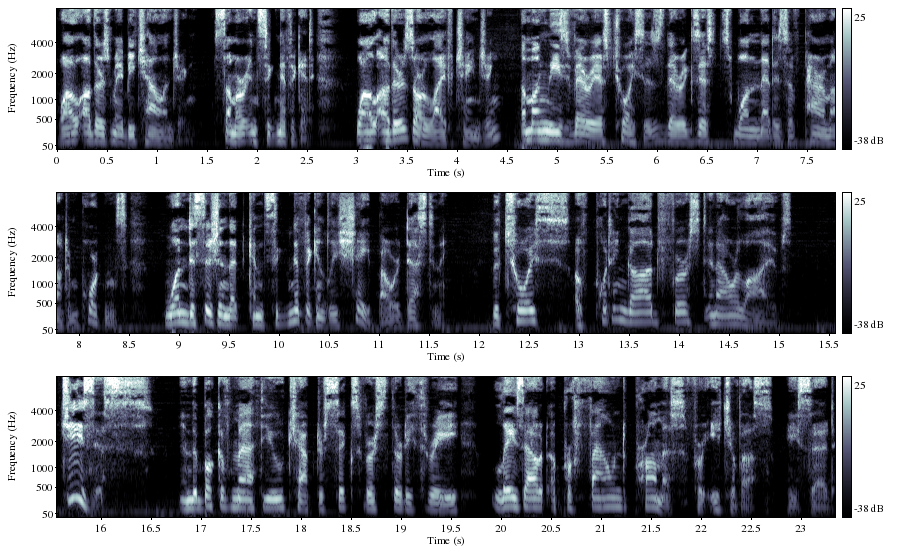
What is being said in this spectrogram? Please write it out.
while others may be challenging. Some are insignificant, while others are life-changing. Among these various choices, there exists one that is of paramount importance, one decision that can significantly shape our destiny. The choice of putting God first in our lives. Jesus in the book of Matthew, chapter 6, verse 33, lays out a profound promise for each of us. He said,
